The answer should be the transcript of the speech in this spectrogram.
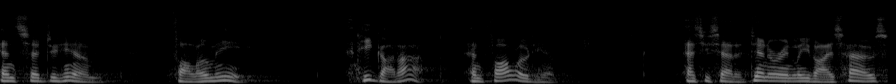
and said to him, Follow me. And he got up and followed him. As he sat at dinner in Levi's house,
